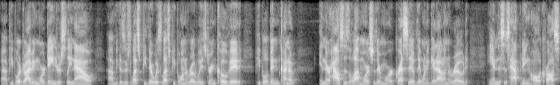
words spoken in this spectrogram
uh, people are driving more dangerously now uh, because there's less pe- there was less people on the roadways during COVID. People have been kind of in their houses a lot more, so they're more aggressive. They want to get out on the road, and this is happening all across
